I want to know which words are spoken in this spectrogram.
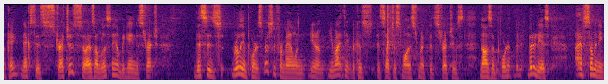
Okay, next is stretches. So as I'm listening, I'm beginning to stretch. This is really important, especially for mandolin. You know, you might think because it's such a small instrument that stretching's not as important, but, but it is. I have so many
